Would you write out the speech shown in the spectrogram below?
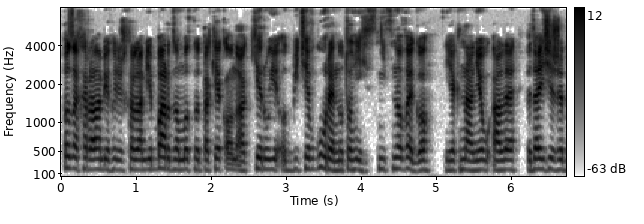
poza Haralambie, chociaż Haralambie bardzo mocno, tak jak ona, kieruje odbicie w górę, no to nie jest nic nowego, jak na nią, ale wydaje się, że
